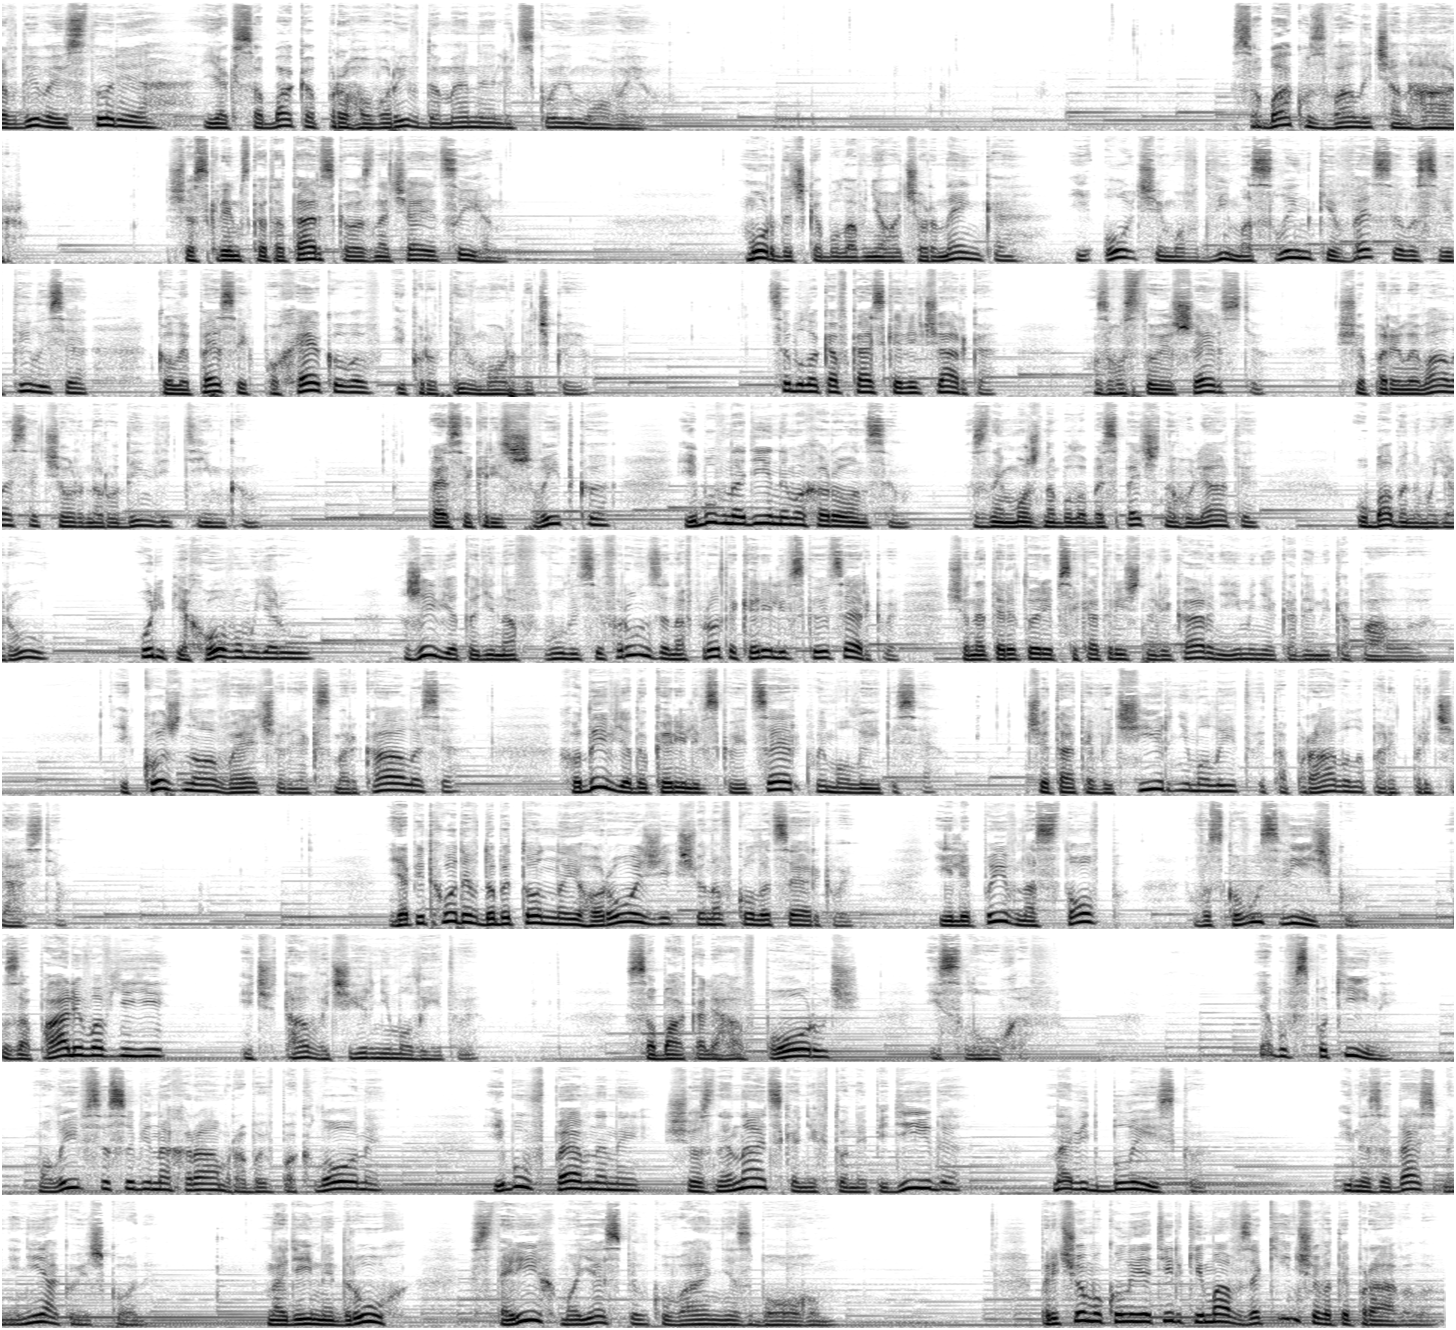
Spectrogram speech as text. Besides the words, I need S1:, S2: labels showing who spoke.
S1: правдива історія, як собака проговорив до мене людською мовою. Собаку звали Чангар, що з кримсько-татарського означає циган. Мордочка була в нього чорненька, і очі, мов дві маслинки, весело світилися, коли песик похекував і крутив мордочкою. Це була кавказька вівчарка з густою шерстю, що переливалася чорно-рудим відтінком. Песик ріс швидко і був надійним охоронцем. З ним можна було безпечно гуляти у Бабиному яру, у Ріп'яховому яру. Жив я тоді на вулиці Фрунзе навпроти Кирилівської церкви, що на території психіатричної лікарні імені академіка Павлова. І кожного вечора, як смеркалося, ходив я до Кирилівської церкви молитися, читати вечірні молитви та правила перед причастям. Я підходив до бетонної горожі, що навколо церкви, і ліпив на стовп воскову свічку, запалював її і читав вечірні молитви. Собака лягав поруч і слухав. Я був спокійний, молився собі на храм, робив поклони і був впевнений, що зненацька ніхто не підійде, навіть близько, і не задасть мені ніякої шкоди. Надійний друг старіг моє спілкування з Богом. Причому, коли я тільки мав закінчувати правило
